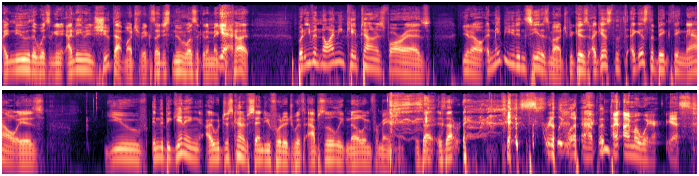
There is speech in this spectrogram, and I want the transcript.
I knew there wasn't. Gonna, I didn't even shoot that much of it because I just knew it wasn't going to make yeah. the cut. But even no, I mean Cape Town as far as you know, and maybe you didn't see it as much because I guess the I guess the big thing now is you've in the beginning i would just kind of send you footage with absolutely no information. Is that is that yes. Really what happened? I, am aware yes.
